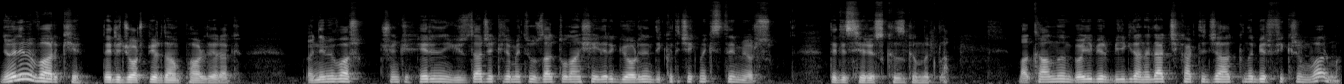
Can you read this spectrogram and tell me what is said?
Ne önemi var ki? dedi George birden parlayarak. Önemi var. Çünkü Harry'nin yüzlerce kilometre uzakta olan şeyleri gördüğüne dikkati çekmek istemiyoruz. Dedi Sirius kızgınlıkla. Bakanlığın böyle bir bilgiden neler çıkartacağı hakkında bir fikrin var mı?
